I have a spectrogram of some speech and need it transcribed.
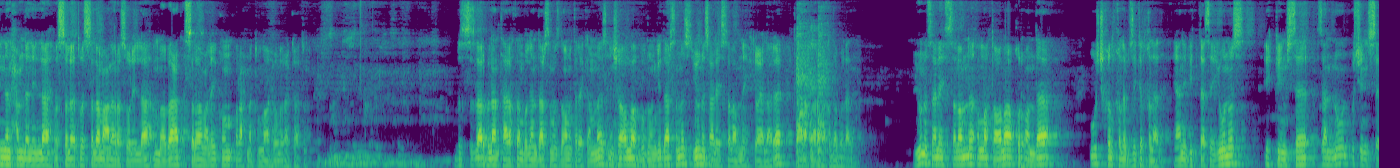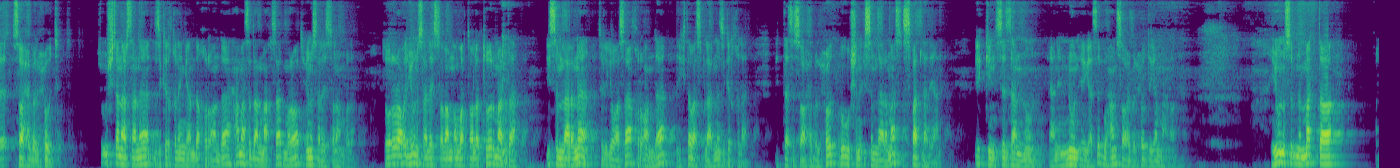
إن الحمد لله والصلاة والسلام على رسول الله أما بعد السلام عليكم ورحمة الله وبركاته biz sizlar bilan tarixdan bo'lgan darsimizni davom etar ekanmiz inshaalloh bugungi darsimiz yunus alayhissalomni hikoyalari tarixlari haqida bo'ladi yunus alayhissalomni alloh taolo qur'onda uch xil qilib zikr qiladi ya'ni bittasi yunus ikkinchisi zannun uchinchisi sohibil hud Shu uchta narsani zikr qilinganda qur'onda hammasidan maqsad murod yunus alayhissalom bo'ladi. To'g'rirog'i yunus alayhissalomni alloh taolo to'rt marta ismlarini tilga olsa qur'onda ikkita vasflarini zikr qiladi. Bittasi sohibul hud bu u kishini ismlari emas sifatlari ya'ni. Ikkinchisi zannun ya'ni nun egasi bu ham sohibul hud degan ma'noda. Yunus ibn matta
